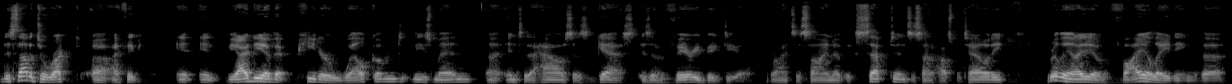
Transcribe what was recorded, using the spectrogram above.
this is not a direct uh, I think in, in, the idea that Peter welcomed these men uh, into the house as guests is a very big deal, right? It's a sign of acceptance, a sign of hospitality, really an idea of violating the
